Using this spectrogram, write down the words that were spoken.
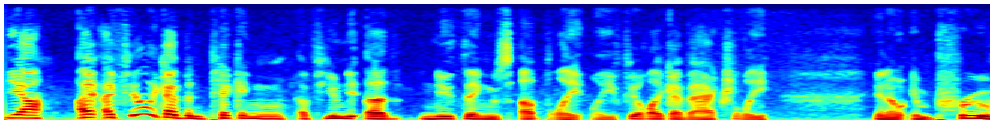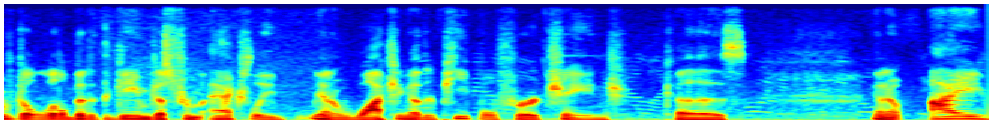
yeah, I, I feel like I've been picking a few new, uh, new things up lately. feel like I've actually, you know, improved a little bit at the game just from actually, you know, watching other people for a change. Because, you know, I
